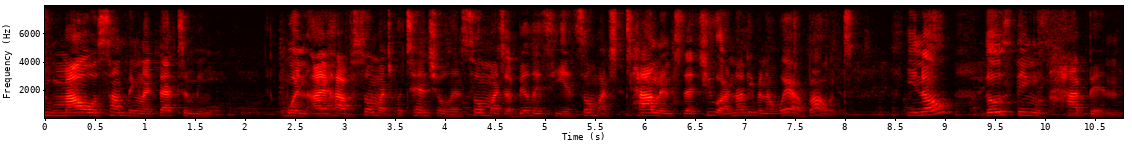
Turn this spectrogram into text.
to mouth something like that to me when I have so much potential and so much ability and so much talent that you are not even aware about. You know, those things happen.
